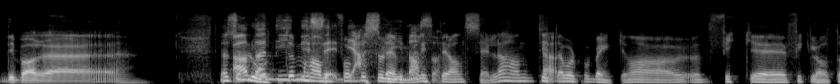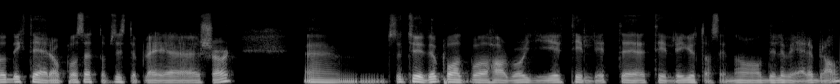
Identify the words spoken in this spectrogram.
De bare Nei, så Ja, lot de- dem han få de bestemme solid, altså. litt selv. da. Han titta Ja. bort på benken og fikk, eh, fikk lov til å diktere opp og sette opp siste play sjøl. Så det tyder jo på at både Harbour gir tillit eh, til de gutta sine, og de leverer bra.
